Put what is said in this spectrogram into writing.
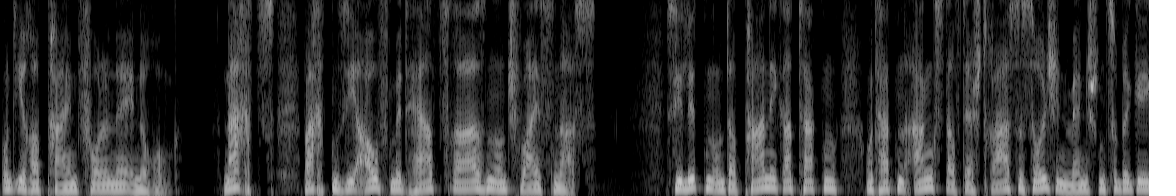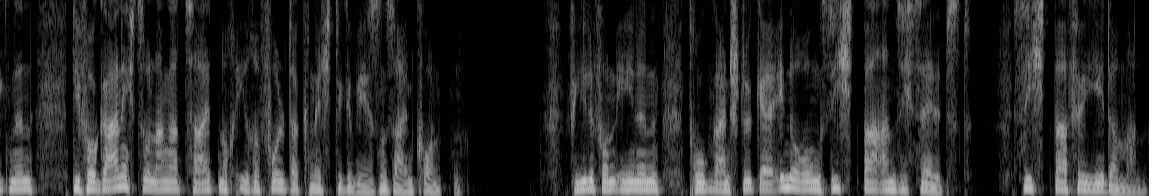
und ihrer peinvollen Erinnerung. Nachts wachten sie auf mit Herzrasen und Schweißnass, Sie litten unter Panikattacken und hatten Angst, auf der Straße solchen Menschen zu begegnen, die vor gar nicht so langer Zeit noch ihre Folterknechte gewesen sein konnten. Viele von ihnen trugen ein Stück Erinnerung sichtbar an sich selbst, sichtbar für jedermann.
